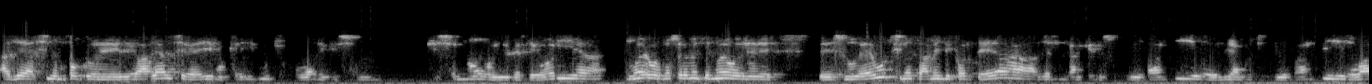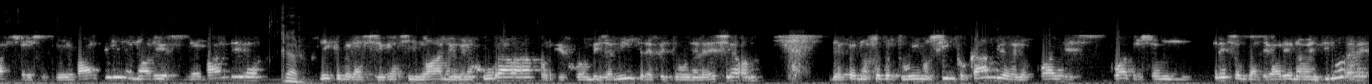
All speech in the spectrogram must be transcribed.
Ayer haciendo un poco de, de balance veíamos que hay muchos jugadores que son que son nuevos en la categoría, nuevos, no solamente nuevos de, de su debut, sino también de corta edad, ayer el Ángel es su primer partido, el Bianco su primer partido, Vázquez es su primer partido, Noriega es su primer partido, Claro. Dije que hace casi dos años que no jugaba porque jugó en Villamitre, después tuvo una lesión. Después nosotros tuvimos cinco cambios, de los cuales cuatro son, tres son categoría 99,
